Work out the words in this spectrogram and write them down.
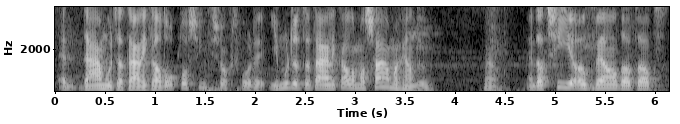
En daar moet uiteindelijk wel de oplossing gezocht worden. Je moet het uiteindelijk allemaal samen gaan doen. Ja. En dat zie je ook wel dat dat...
